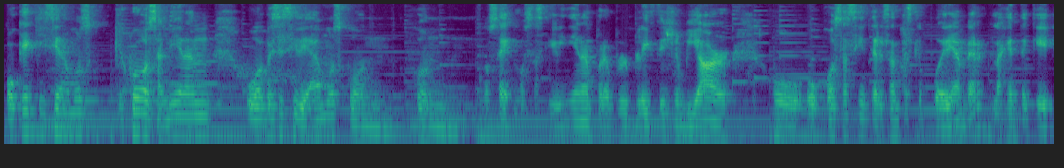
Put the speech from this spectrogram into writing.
o qué quisiéramos que juegos salieran, o a veces ideamos con, con no sé, cosas que vinieran, por ejemplo, el PlayStation VR, o, cosas interesantes que podrían ver la gente que,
